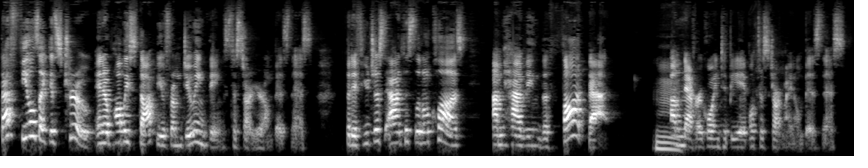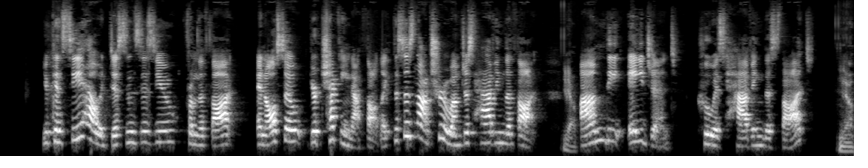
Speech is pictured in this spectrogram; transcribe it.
That feels like it's true, and it'll probably stop you from doing things to start your own business. But if you just add this little clause, I'm having the thought that Hmm. I'm never going to be able to start my own business. You can see how it distances you from the thought. And also, you're checking that thought. Like, this is not true. I'm just having the thought. Yeah. I'm the agent who is having this thought. yeah.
